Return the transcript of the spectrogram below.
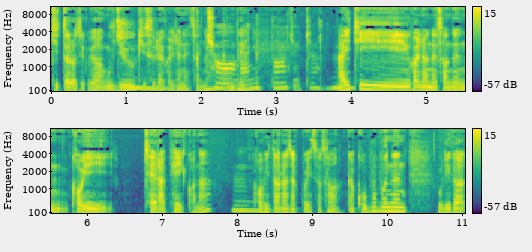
뒤떨어지고요 우주 음. 기술에 관련해서는 그쵸, 근데 많이 떨어져 있죠. IT 음. 관련해서는 거의 제일 앞에 있거나 음. 거의 따라잡고 있어서 그러니까 그 부분은 우리가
